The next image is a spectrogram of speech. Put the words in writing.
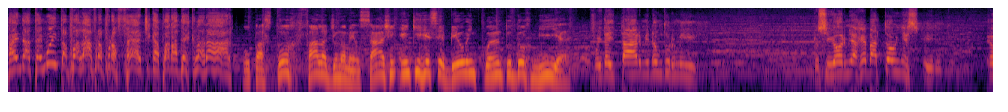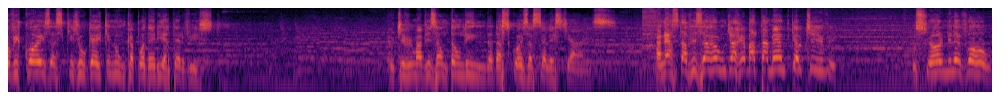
Ainda tem muita palavra profética para declarar. O pastor fala de uma mensagem em que recebeu enquanto dormia. Fui deitar-me e não dormi. O Senhor me arrebatou em espírito. Eu vi coisas que julguei que nunca poderia ter visto. Eu tive uma visão tão linda das coisas celestiais. É nesta visão de arrebatamento que eu tive o Senhor me levou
